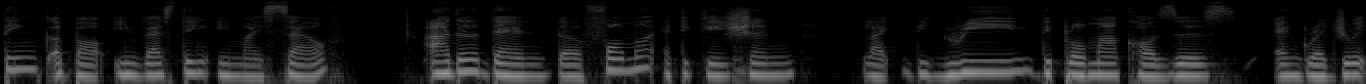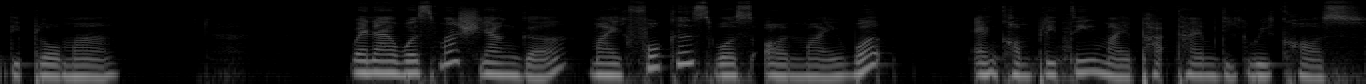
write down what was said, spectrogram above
think about investing in myself other than the formal education like degree, diploma courses, and graduate diploma. When I was much younger, my focus was on my work and completing my part time degree course.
